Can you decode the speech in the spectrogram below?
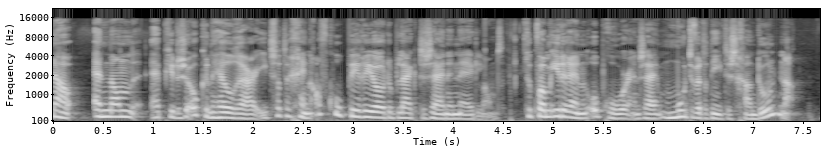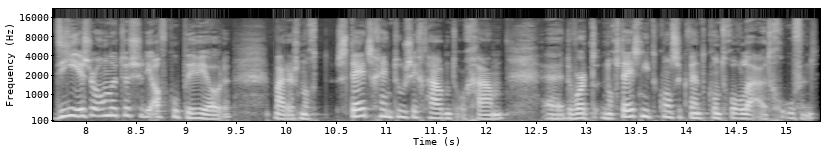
Nou, en dan heb je dus ook een heel raar iets... dat er geen afkoelperiode blijkt te zijn in Nederland. Toen kwam iedereen in oproer en zei... moeten we dat niet eens gaan doen? Nou, die is er ondertussen, die afkoelperiode. Maar er is nog steeds geen toezichthoudend orgaan. Uh, er wordt nog steeds niet consequent controle uitgeoefend.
